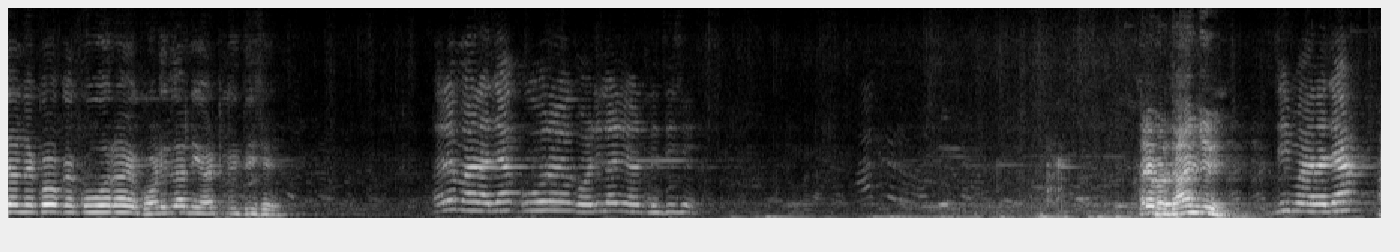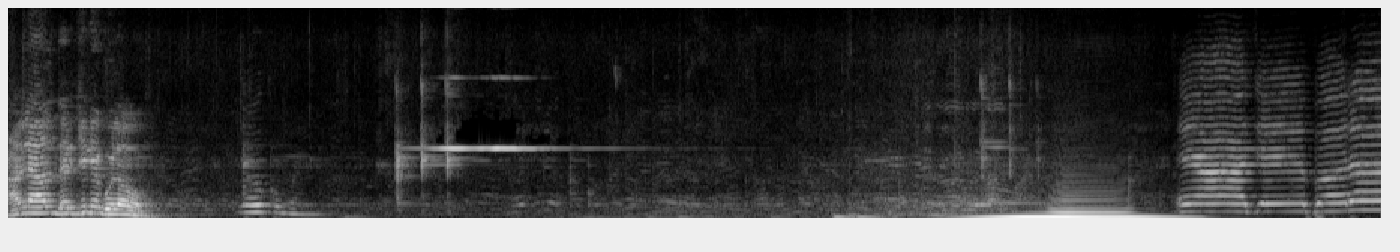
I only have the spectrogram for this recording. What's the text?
મહારાજાને કહો કે કુંવરાએ ઘોડીલાની હટ લીધી છે. અરે મહારાજા કુંવરોએ ઘોડીલાની હટ લીધી છે. અરે પ્રધાનજી. જી મહારાજા. હાલને હાલ દરજીને બોલાવો. એ આજે ભરતન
